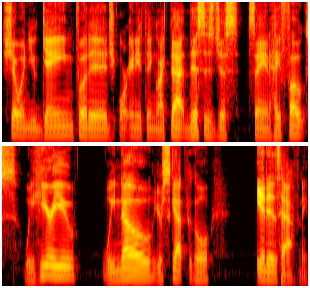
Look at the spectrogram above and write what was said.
showing you game footage or anything like that. This is just saying, hey, folks, we hear you. We know you're skeptical. It is happening.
